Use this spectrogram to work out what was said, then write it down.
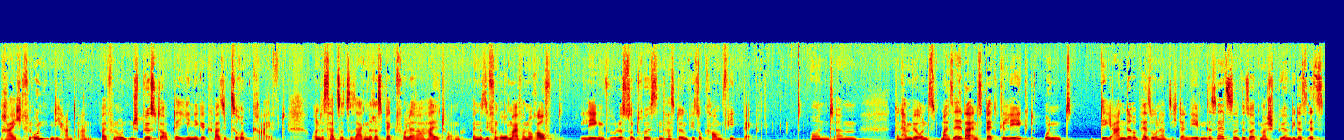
reicht von unten die Hand an, weil von unten spürst du, ob derjenige quasi zurückgreift. Und es hat sozusagen eine respektvollere Haltung. Wenn du sie von oben einfach nur rauflegen würdest, so tröstend, hast du irgendwie so kaum Feedback. Und ähm, dann haben wir uns mal selber ins Bett gelegt und die andere Person hat sich daneben gesetzt und wir sollten mal spüren, wie das ist,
